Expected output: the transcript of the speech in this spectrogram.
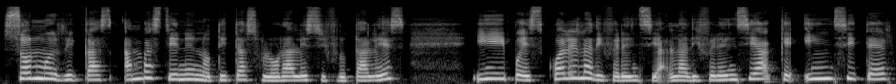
Son muy ricas, ambas tienen notitas florales y frutales. Y pues, ¿cuál es la diferencia? La diferencia que Inciter,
